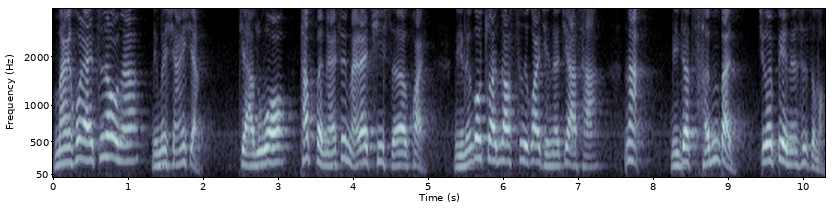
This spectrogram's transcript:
买回来之后呢？你们想一想，假如哦，它本来是买在七十二块，你能够赚到四块钱的价差，那你的成本就会变成是什么？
